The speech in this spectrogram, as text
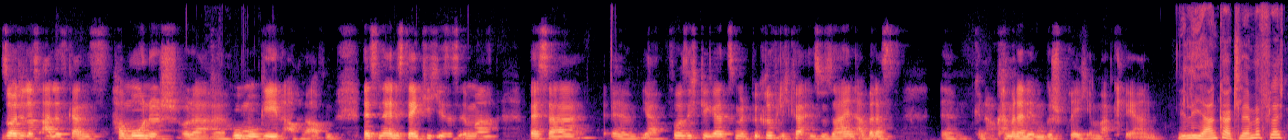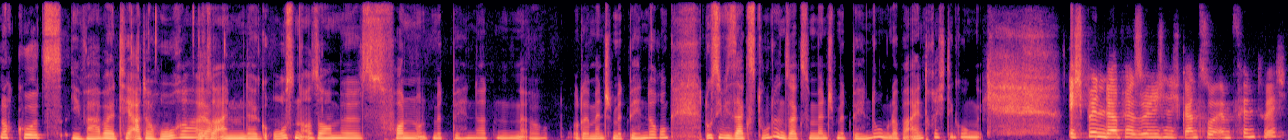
sollte das alles ganz harmonisch oder äh, homogen auch laufen. Letzten Endes denke ich, ist es immer besser, ähm, ja, vorsichtiger mit Begrifflichkeiten zu sein, aber das genau, kann man dann im Gespräch immer klären. Lilianka, erklären wir vielleicht noch kurz. Die war bei Theater Hora, also ja. einem der großen Ensembles von und mit Behinderten äh, oder Menschen mit Behinderung. Lucy, wie sagst du denn? Sagst du Menschen mit Behinderung oder Beeinträchtigung? Ich bin da persönlich nicht ganz so empfindlich.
